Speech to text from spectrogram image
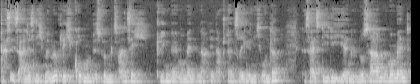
Das ist alles nicht mehr möglich. Gruppen bis 25 kriegen wir im Moment nach den Abstandsregeln nicht unter. Das heißt, die, die hier einen Genuss haben im Moment,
